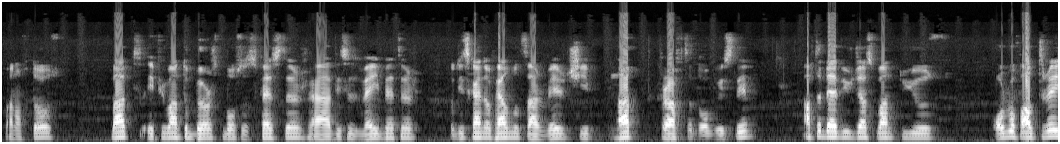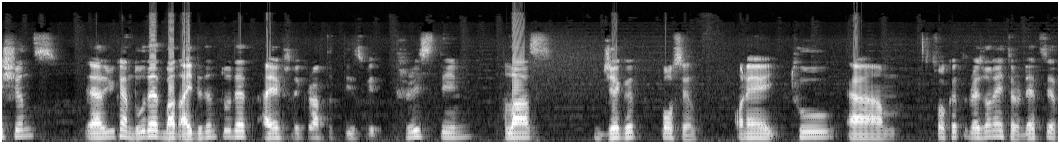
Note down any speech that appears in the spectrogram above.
one of those. But if you want to burst bosses faster uh, this is way better. So these kind of helmets are very cheap not crafted obviously. After that you just want to use orb of alterations uh, you can do that but I didn't do that. I actually crafted this with pristine plus jagged fossil on a two um, socket resonator. That's it.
